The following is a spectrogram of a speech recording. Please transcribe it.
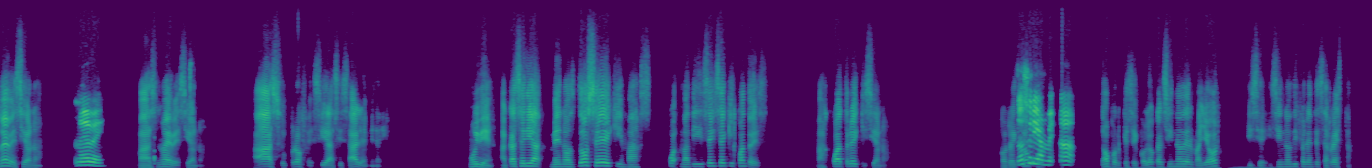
9, ¿sí o no? 9. Más 9, ¿sí o no? Ah, su profe, sí, así sale, mira ahí. Muy bien, acá sería menos 12x más, más 16x, ¿cuánto es? Más 4x, ¿sí o no? ¿Correcto? No sería... Me- Ah, No, porque se coloca el signo del mayor y, se, y signos diferentes se restan.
